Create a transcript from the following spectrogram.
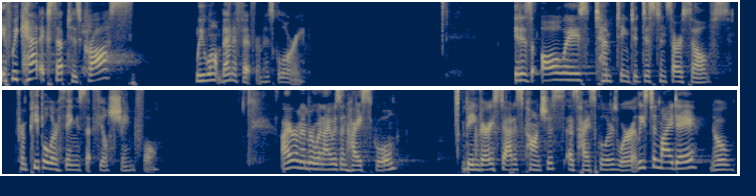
If we can't accept his cross, we won't benefit from his glory. It is always tempting to distance ourselves from people or things that feel shameful. I remember when I was in high school being very status conscious, as high schoolers were, at least in my day, no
